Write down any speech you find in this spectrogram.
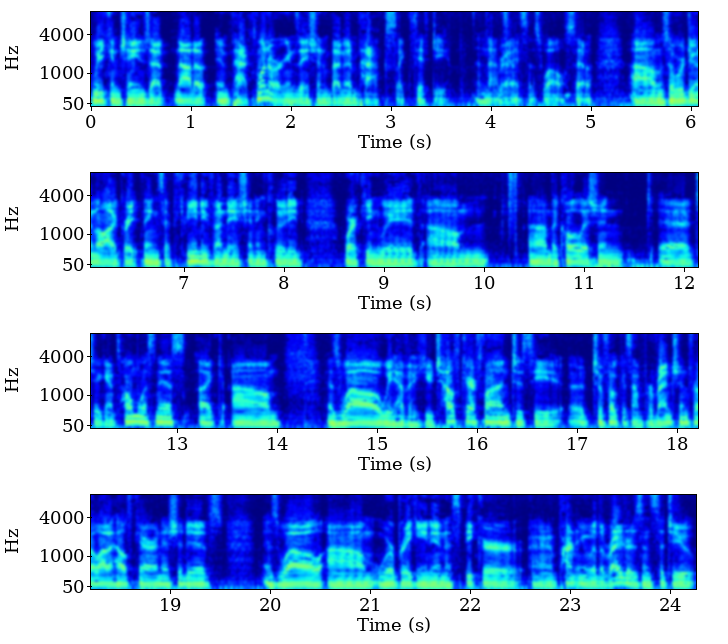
we can change that not impacts one organization but impacts like 50 in that Right. sense as well. So, um, so we're doing a lot of great things at the Community Foundation, including working with um, uh, the coalition uh, to against homelessness, like um, as well. We have a huge healthcare fund to see uh, to focus on prevention for a lot of healthcare initiatives as well. Um, we're bringing in a speaker and partnering with the Writers Institute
